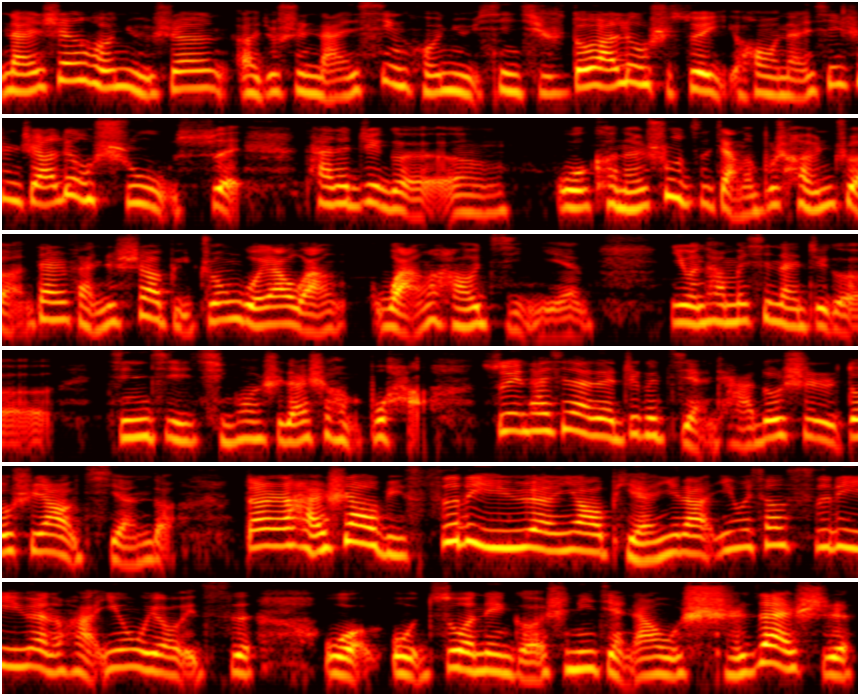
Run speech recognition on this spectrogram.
男生和女生，呃，就是男性和女性其实都要六十岁以后，男性甚至要六十五岁，他的这个。嗯，我可能数字讲的不是很准，但是反正是要比中国要晚晚好几年，因为他们现在这个经济情况实在是很不好，所以他现在的这个检查都是都是要钱的，当然还是要比私立医院要便宜啦。因为像私立医院的话，因为我有一次我我做那个身体检查，我实在是。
